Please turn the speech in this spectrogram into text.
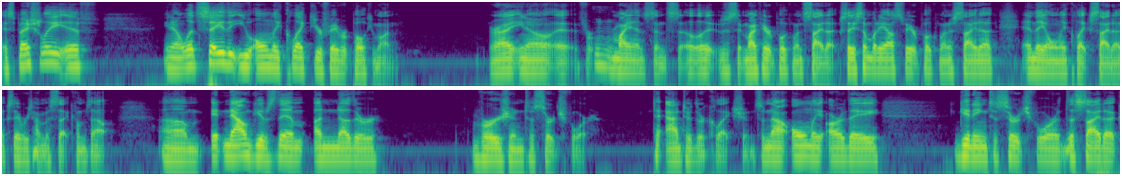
especially if you know. Let's say that you only collect your favorite Pokemon, right? You know, uh, for Mm-hmm. my instance, uh, let's just say my favorite Pokemon is Psyduck. Say somebody else's favorite Pokemon is Psyduck, and they only collect Psyducks every time a set comes out. Um, it now gives them another version to search for, to add to their collection. So not only are they getting to search for the Psyduck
